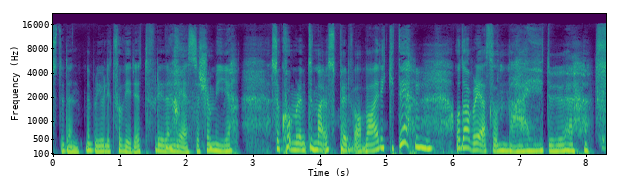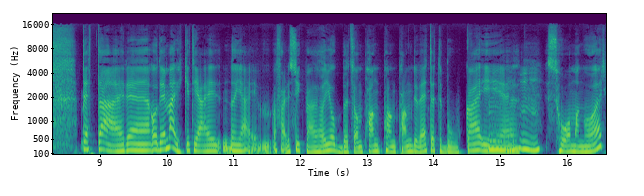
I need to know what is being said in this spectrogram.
studentene blir jo litt forvirret fordi de leser så mye. Så kommer de til meg og spør hva, hva er riktig? Mm. Og da blir jeg sånn nei, du dette er eh, Og det merket jeg når jeg var ferdig sykepleier og hadde jobbet sånn pang, pang, pang, du vet, etter boka i eh, så mange år.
